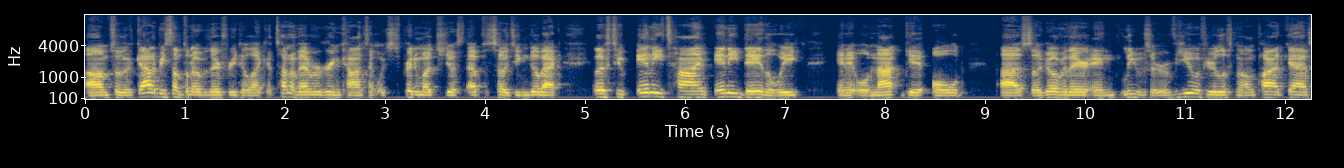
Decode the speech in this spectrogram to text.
Um, so there's got to be something over there for you to like. A ton of evergreen content, which is pretty much just episodes you can go back listen to any time, any day of the week, and it will not get old. Uh, so go over there and leave us a review if you're listening on the podcast.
